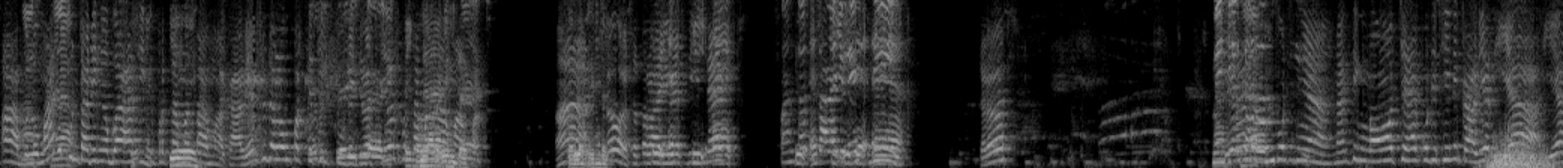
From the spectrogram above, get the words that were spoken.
Ah, belum ada ya. pun tadi ngebahas itu pertama-tama. Kalian sudah lompat ke situ. Udah jelas-jelas pertama-tama. Ah, betul. Setelah USD Index, Pantau skala USD. Terus Media outputnya. Nanti ngoceh aku di sini kalian. Iya, iya.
